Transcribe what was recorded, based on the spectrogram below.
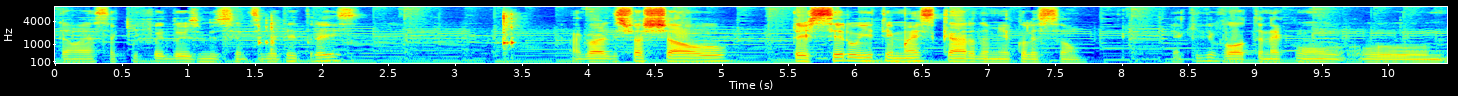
Então essa aqui foi 2.153. Agora deixa eu achar o terceiro item mais caro da minha coleção. E aqui de volta, né? Com o,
